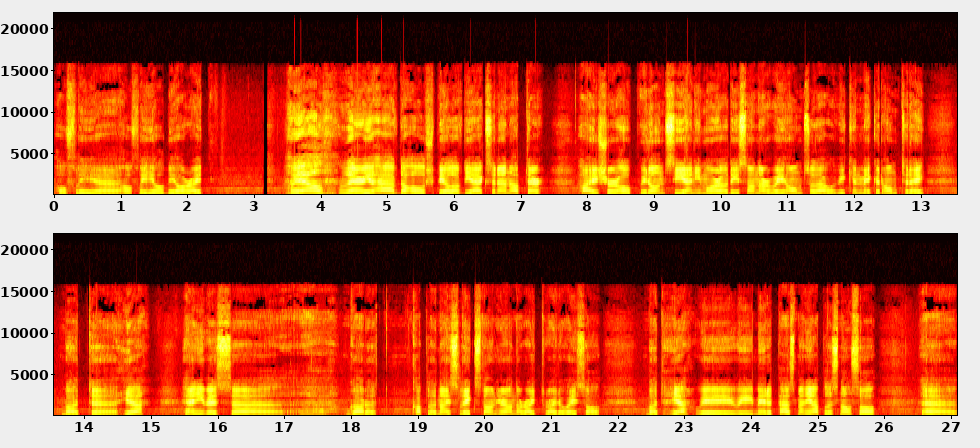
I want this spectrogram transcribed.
hopefully, uh, hopefully he'll be all right. Well, there you have the whole spiel of the accident up there. I sure hope we don't see any more of these on our way home, so that we can make it home today. But uh, yeah, anyways, uh, got a couple of nice lakes down here on the right right away. So but yeah we we made it past minneapolis now so uh,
